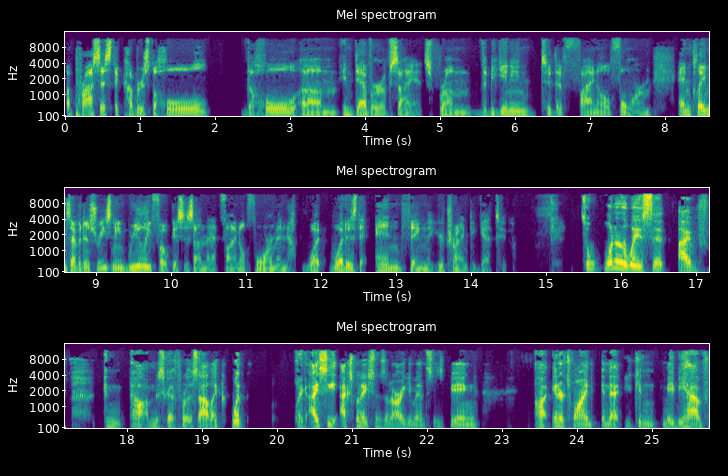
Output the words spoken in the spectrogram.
a process that covers the whole the whole um, endeavor of science from the beginning to the final form. And claims evidence reasoning really focuses on that final form and what what is the end thing that you're trying to get to so one of the ways that I've, and oh, I'm just going to throw this out, like what like I see explanations and arguments as being uh, intertwined in that you can maybe have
